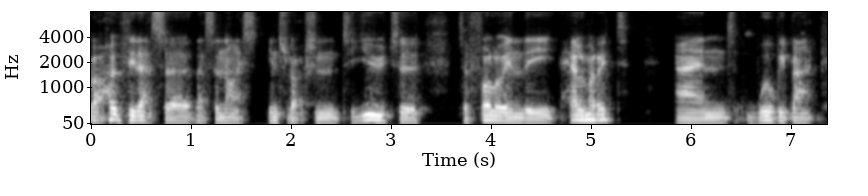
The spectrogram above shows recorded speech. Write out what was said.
but hopefully that's a that's a nice introduction to you to to following the Helmarit, and we'll be back.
